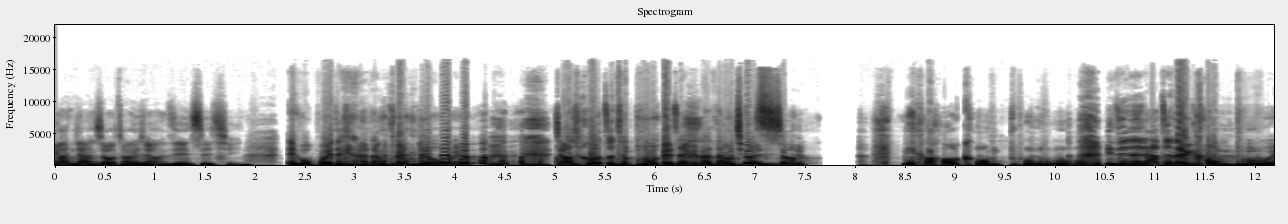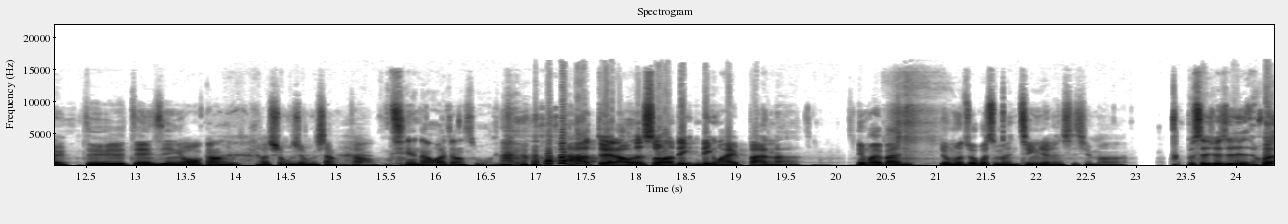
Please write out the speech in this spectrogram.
刚刚讲的时候，我突然想到这件事情。哎、欸，我不会再跟他当朋友 哎、欸。假如说我真的不会再跟他当朋友，你好恐怖哦！你真的他真的很恐怖哎、欸。对于这件事情，我刚刚要熊熊想到。天哪，我要讲什么啊？对了，我是说另另外一半啦。另外一半有没有做过什么很惊人的事情吗？不是，就是会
